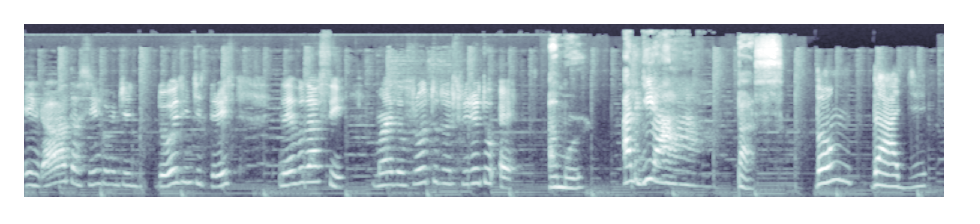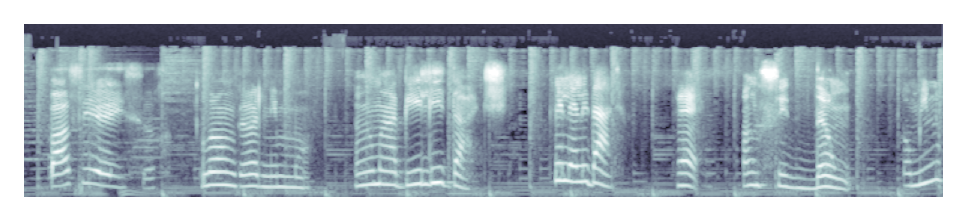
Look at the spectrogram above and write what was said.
Em Gálatas 5, 22 e 23, lemos assim: Mas o fruto do Espírito é amor, alegria, paz, bondade, paciência, longânimo amabilidade, fidelidade, fé, mansidão, domínio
